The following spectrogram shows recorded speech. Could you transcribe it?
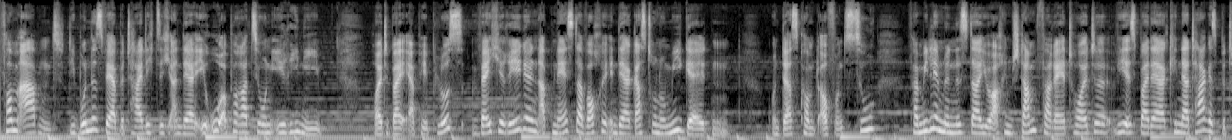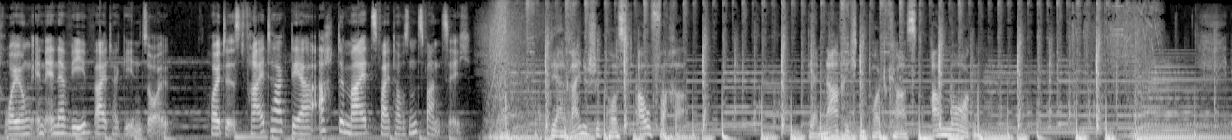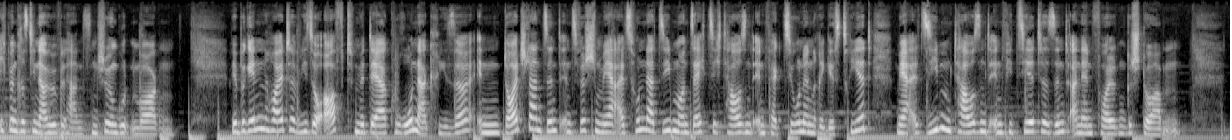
Vom Abend. Die Bundeswehr beteiligt sich an der EU-Operation Irini. Heute bei RP Plus, welche Regeln ab nächster Woche in der Gastronomie gelten. Und das kommt auf uns zu. Familienminister Joachim Stamm verrät heute, wie es bei der Kindertagesbetreuung in NRW weitergehen soll. Heute ist Freitag, der 8. Mai 2020. Der Rheinische Post Aufwacher. Der Nachrichtenpodcast am Morgen. Ich bin Christina Hövelhans. Einen schönen guten Morgen. Wir beginnen heute wie so oft mit der Corona-Krise. In Deutschland sind inzwischen mehr als 167.000 Infektionen registriert. Mehr als 7.000 Infizierte sind an den Folgen gestorben.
